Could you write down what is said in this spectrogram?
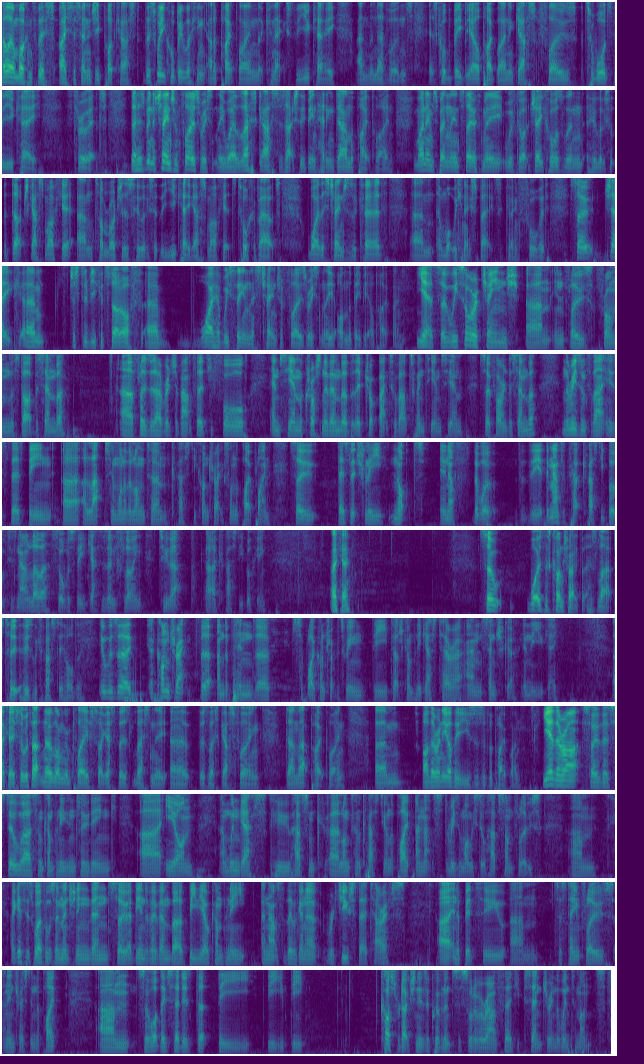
Hello and welcome to this ICIS Energy podcast. This week we'll be looking at a pipeline that connects the UK and the Netherlands. It's called the BBL pipeline and gas flows towards the UK through it. There has been a change in flows recently where less gas has actually been heading down the pipeline. My name's Ben Lee and today with me we've got Jake Horslin who looks at the Dutch gas market and Tom Rogers who looks at the UK gas market to talk about why this change has occurred um, and what we can expect going forward. So Jake, um, just if you could start off, um, why have we seen this change of flows recently on the BBL pipeline? Yeah, so we saw a change um, in flows from the start of December. Uh, flows had averaged about 34 MCM across November, but they've dropped back to about 20 MCM so far in December. And the reason for that is there's been uh, a lapse in one of the long term capacity contracts on the pipeline. So there's literally not enough that were. The, the amount of capacity booked is now lower, so obviously gas is only flowing to that uh, capacity booking. Okay. So, what is this contract that has lapsed? Who, who's the capacity holder? It was a, a contract that underpinned a supply contract between the Dutch company GasTerra and Centrica in the UK. Okay, so with that no longer in place, I guess there's less ne- uh, there's less gas flowing down that pipeline. Um, are there any other users of the pipeline? Yeah, there are. So there's still uh, some companies, including uh, E.ON and Wingas, who have some uh, long-term capacity on the pipe, and that's the reason why we still have some flows. Um, I guess it's worth also mentioning then. So at the end of November, BBL company announced that they were going to reduce their tariffs uh, in a bid to um, sustain flows and interest in the pipe. Um, so what they've said is that the the the cost reduction is equivalent to sort of around 30% during the winter months.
